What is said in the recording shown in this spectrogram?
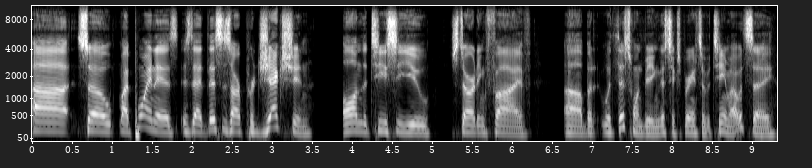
Uh so my point is is that this is our projection on the TCU starting 5. Uh but with this one being this experience of a team, I would say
